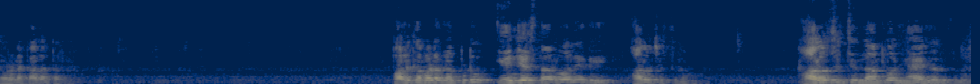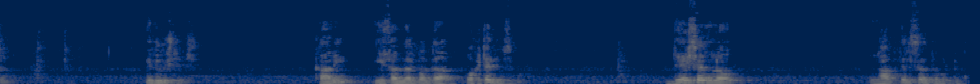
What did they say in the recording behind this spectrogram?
ఎవరైనా కాదంటారు? పలుకబడినప్పుడు ఏం చేస్తారు అనేది ఆలోచిస్తున్నాము ఆలోచించిన దాంట్లో న్యాయం జరుగుతున్నదా ఇది విశ్లేషణ. కానీ ఈ సందర్భంగా ఒకటే చూసుకో. దేశంలో నాకు తెలిసినంత మట్టుకు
